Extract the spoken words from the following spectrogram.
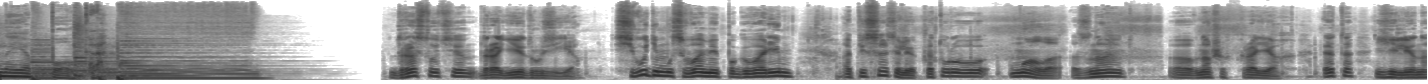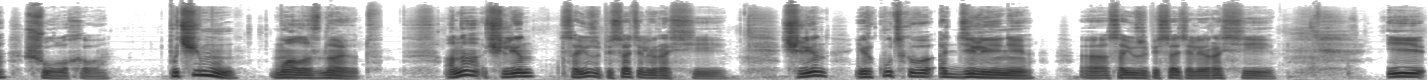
Книжная полка. Здравствуйте, дорогие друзья! Сегодня мы с вами поговорим о писателе, которого мало знают э, в наших краях. Это Елена Шолохова. Почему мало знают? Она член Союза писателей России, член Иркутского отделения э, Союза писателей России. И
